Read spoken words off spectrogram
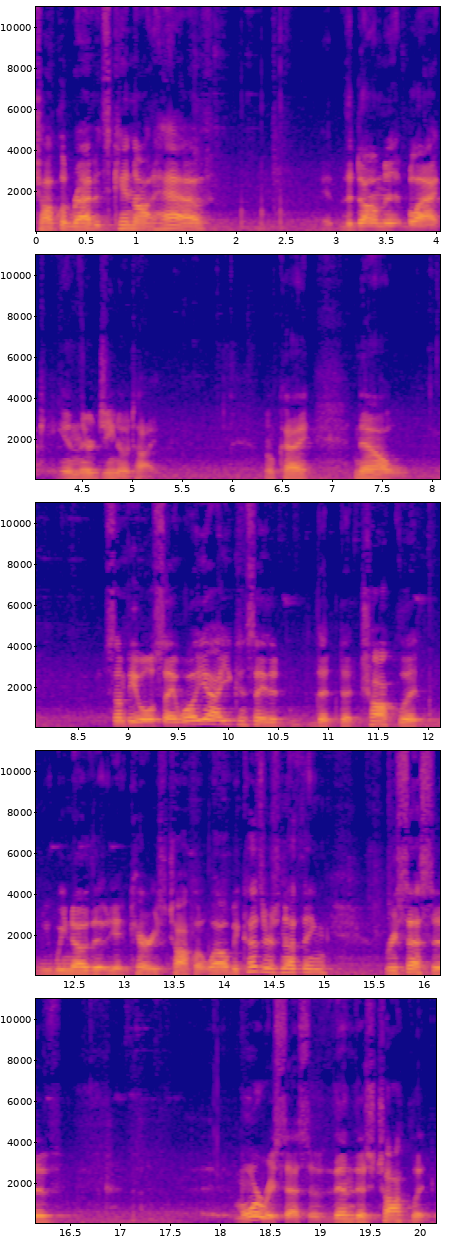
Chocolate rabbits cannot have the dominant black in their genotype. Okay? Now, some people will say, well, yeah, you can say that, that, that chocolate, we know that it carries chocolate. Well, because there's nothing recessive more recessive than this chocolate,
